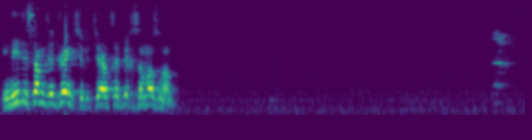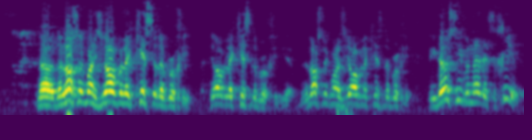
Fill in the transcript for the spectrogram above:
He needed something to drink to be able to say Bichas on. that's, it's not Mashma No, the lashon one is Yov lekis lebruchi. Yov lekis lebruchi. Yeah. The lashon one is Yov lekis lebruchi. But you don't see from that it's a chiyuv.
